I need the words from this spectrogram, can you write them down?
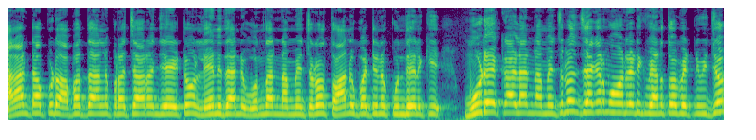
అలాంటప్పుడు అబద్ధాలను ప్రచారం చేయటం లేని దాన్ని ఉందని నమ్మించడం తాను పట్టిన కుందేలకి మూడే కాళ్ళని నమ్మించడం జగన్మోహన్ రెడ్డికి వెనతో పెట్టిన విజయం.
